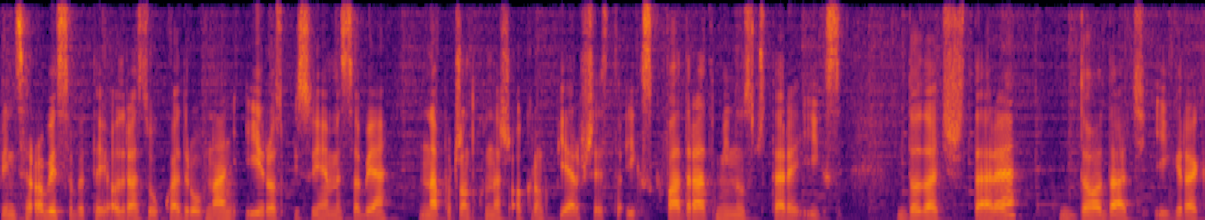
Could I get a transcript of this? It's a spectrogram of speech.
Więc robię sobie tutaj od razu układ równań i rozpisujemy sobie na początku nasz okrąg pierwszy. Jest to x kwadrat minus 4x dodać 4, dodać y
